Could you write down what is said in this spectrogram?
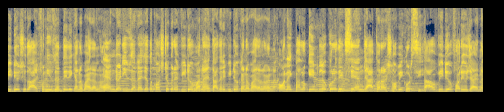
ভিডিও শুধু আইফোন ইউজারদেরই কেন ভাইরাল হয়? অ্যান্ড্রয়েড ইউজাররা যত কষ্ট করে ভিডিও বানায়, তাদের ভিডিও কেন ভাইরাল হয় না? অনেক ভালো গেম প্লে করে দেখছি and যা করার সবই করছি। তাও ভিডিও ইউ যায় না।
